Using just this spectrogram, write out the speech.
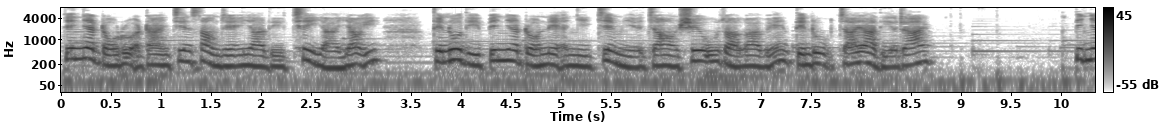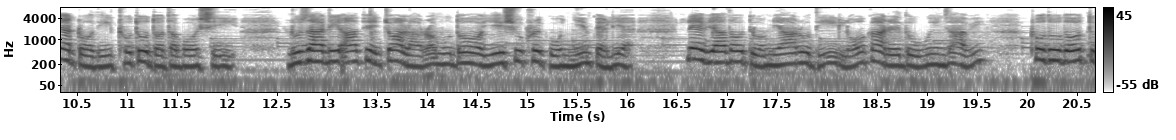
ပြည့်ညတ်တော်တို့အတိုင်းကျင့်ဆောင်ခြင်းအရာသည်ချစ်ရာရောက်၏သင်တို့သည်ပြည့်ညတ်တော်နှင့်အညီကျင့်မည်အကြောင်းရှေးဥစွာကပင်သင်တို့ကြားရသည့်အတိုင်းပြည့်ညတ်တော်သည်ထို့သို့သောသဘောရှိ၏လူစားတီအဖြစ်ကြွလာတော်မူသောယေရှုခရစ်ကိုညှင်းပယ်လျက်လှည့်ပြားသောသူအများတို့သည် လောကထဲသို့ဝင်ကြပြီထို့သောသောသူ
